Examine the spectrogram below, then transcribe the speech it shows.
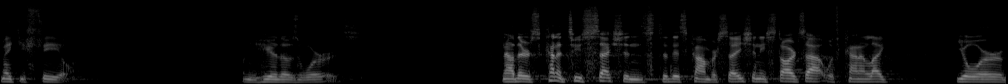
make you feel when you hear those words? Now, there's kind of two sections to this conversation. He starts out with kind of like your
